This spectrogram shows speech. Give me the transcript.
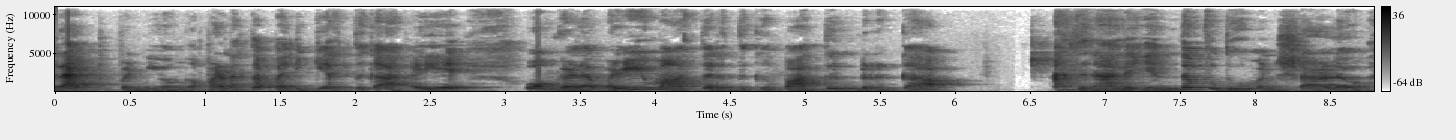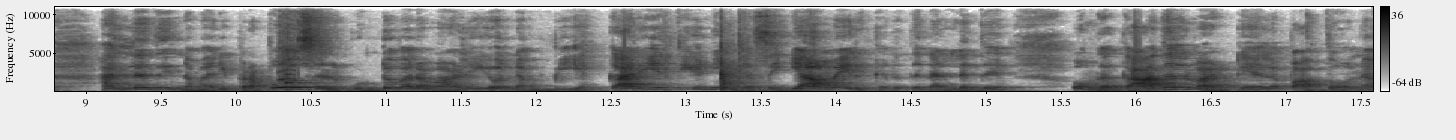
ட்ராப் பண்ணி உங்கள் பணத்தை பறிக்கிறதுக்காகவே உங்களை வழி மாற்றுறதுக்கு பார்த்துன்னு இருக்கா அதனால எந்த புது மனுஷாலோ அல்லது இந்த மாதிரி ப்ரப்போசல் கொண்டு வரவாளையோ நம்பி எக்காரியத்தையும் நீங்கள் செய்யாமல் இருக்கிறது நல்லது. உங்கள் காதல் வாழ்க்கையில் பார்த்தோன்னா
